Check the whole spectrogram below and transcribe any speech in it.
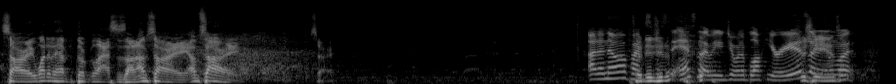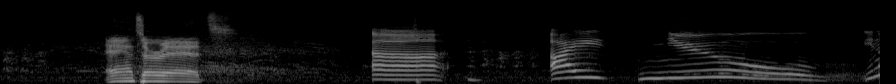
Sorry, why did I have to throw glasses on? I'm sorry. I'm sorry. Sorry. I don't know if So I'm supposed to answer that. I mean, do you want to block your ears? Did I mean, answer? what- Answer it. Uh, I knew. You know,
